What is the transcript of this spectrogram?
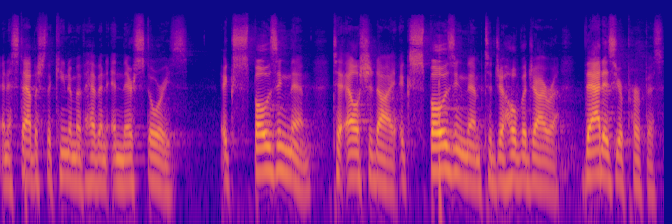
and establish the kingdom of heaven in their stories, exposing them to El Shaddai, exposing them to Jehovah Jireh. That is your purpose.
